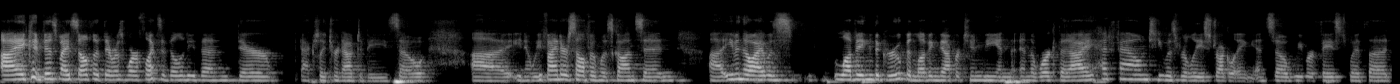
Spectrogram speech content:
I convinced myself that there was more flexibility than there actually turned out to be. So, uh, you know, we find ourselves in Wisconsin. Uh, even though I was loving the group and loving the opportunity and, and the work that I had found, he was really struggling. And so we were faced with a,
